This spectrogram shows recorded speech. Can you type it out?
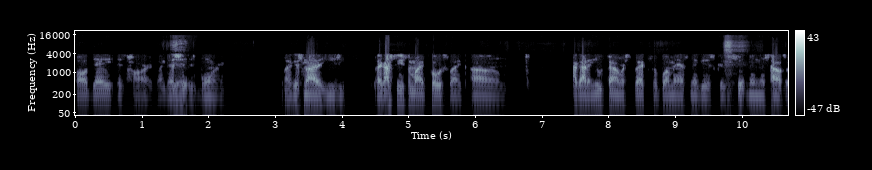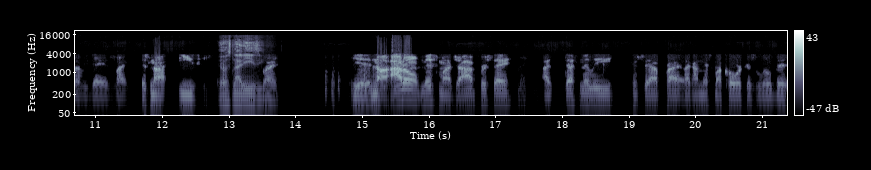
all day is hard. Like that Yeah. shit is boring. Like it's not easy. Like I see somebody post like, um, I got a newfound respect for bum ass niggas because sitting in this house every day is like it's not easy. It was not easy. Like, yeah, no, I don't miss my job per se. I definitely can say I probably like I miss my coworkers a little bit.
